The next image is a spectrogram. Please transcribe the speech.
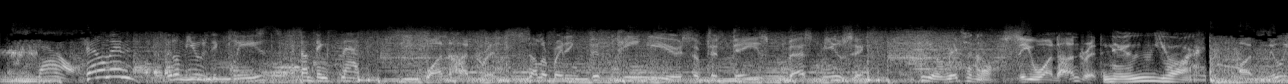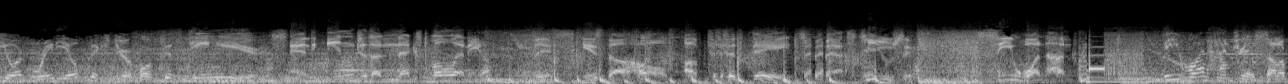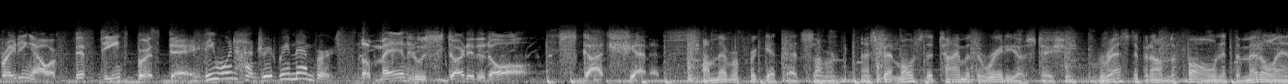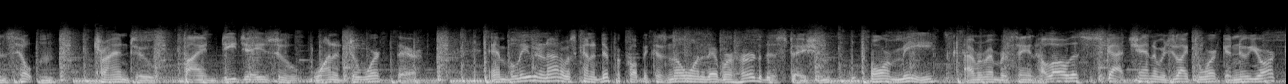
Now. Gentlemen, a little music, please. Something snappy. 100, celebrating 15 years of today's best music. The original. Z100, New York. a New York radio fixture for 15 years and into the next millennium. This is the home of today's best music. Z100, Z100. celebrating our 15th birthday. Z100 remembers. The man who started it all, Scott Shannon. I'll never forget that summer. I spent most of the time at the radio station, the rest of it on the phone at the Meadowlands Hilton, trying to find DJs who wanted to work there. And believe it or not, it was kind of difficult because no one had ever heard of this station or me. I remember saying, Hello, this is Scott Shannon. Would you like to work in New York?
